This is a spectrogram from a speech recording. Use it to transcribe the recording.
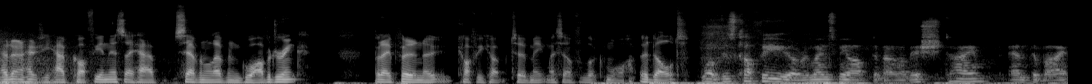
I don't actually have coffee in this. I have 7-Eleven guava drink, but I put in a coffee cup to make myself look more adult. Well, this coffee uh, reminds me of the Bangladesh time and Dubai,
